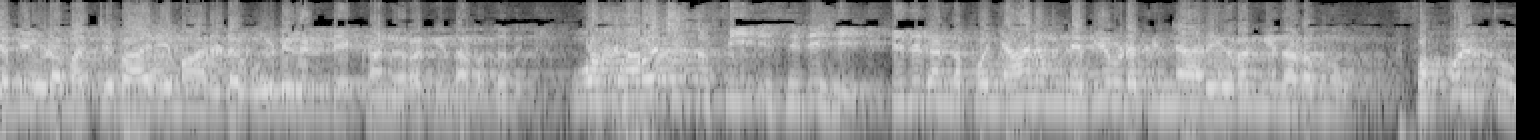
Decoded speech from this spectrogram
നബിയുടെ മറ്റു ഭാര്യമാരുടെ വീടുകളിലേക്കാണ് ഇറങ്ങി നടന്നത് വഖറജ്തു ഫീ ഇസ്രിഹി ഇത് കണ്ടപ്പോ ഞാനും നബിയുടെ പിന്നാലെ ഇറങ്ങി നടന്നു ഫഖുൽതു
